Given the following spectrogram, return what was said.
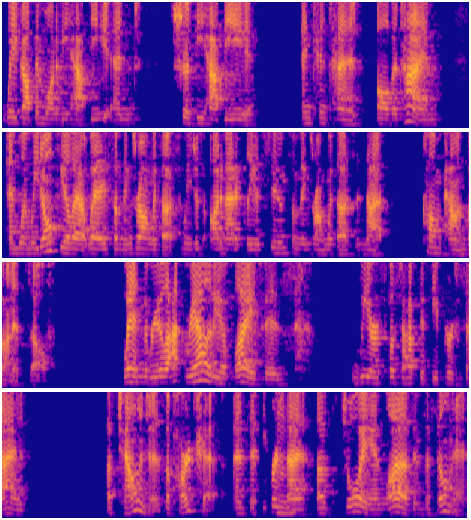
wake up and want to be happy and should be happy and content all the time. And when we don't feel that way, something's wrong with us. And we just automatically assume something's wrong with us and that compounds on itself. When the real reality of life is we are supposed to have 50% of challenges, of hardship, and 50% of joy and love and fulfillment.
